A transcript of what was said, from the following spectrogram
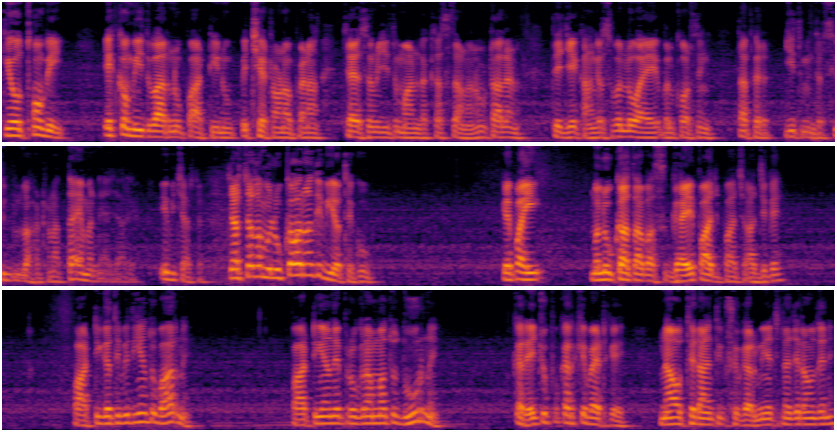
ਕਿ ਉੱਥੋਂ ਵੀ ਇੱਕ ਉਮੀਦਵਾਰ ਨੂੰ ਪਾਰਟੀ ਨੂੰ ਪਿੱਛੇ ਹਟਾਉਣਾ ਪੈਣਾ, ਚਾਹੇ ਸਿਮਰਜੀਤ ਮਾਨ ਲੱਖਾ ਸਧਾਣਾ ਨੂੰ ਹਟਾ ਲੈਣ ਤੇ ਜੇ ਕਾਂਗਰਸ ਵੱਲੋਂ ਆਏ ਬਲਕੌਰ ਸਿੰਘ ਤਾਂ ਫਿਰ ਜੀਤਮਿੰਦਰ ਸਿੱਧੂ ਦਾ ਹਟਣਾ ਤੈਅ ਮੰਨਿਆ ਜਾ ਰਿਹਾ। ਇਹ ਵੀ ਚਰਚਾ। ਚਰਚਾ ਤਾਂ ਮਲੂਕਾ ਉਹਨਾਂ ਦੀ ਵੀ ਉੱਥੇ ਖੂਬ। ਕਿ ਭਾਈ ਮਲੂਕਾ ਤਾਂ ਬਸ ਗਏ, ਭਾਜਪਾ ਚ ਅੱਜ ਗਏ। ਪਾਰਟੀ ਗਤੀਵਿਧੀਆਂ ਤੋਂ ਬਾਹਰ ਨੇ। ਪਾਰਟੀਆਂ ਦੇ ਪ੍ਰੋਗਰਾਮਾਂ ਤੋਂ ਦੂਰ ਨੇ। ਘਰੇ ਚੁੱਪ ਕਰਕੇ ਬੈਠ ਗਏ। ਨਾ ਉੱਥੇ ਰਾਜਨੀਤਿਕ ਸਰਗਰਮੀਆਂ 'ਚ ਨਜ਼ਰ ਆਉਂਦੇ ਨੇ,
